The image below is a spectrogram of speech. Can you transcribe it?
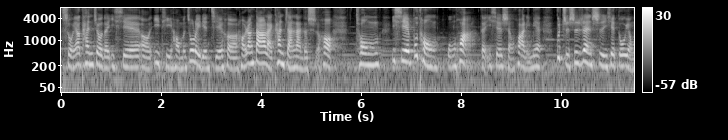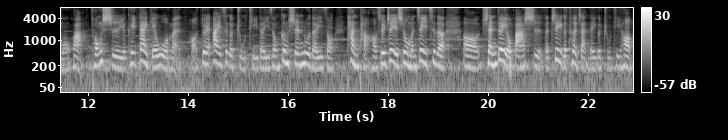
所要探究的一些呃议题哈，我们做了一点结合，好让大家来看展览的时候，从一些不同文化的一些神话里面，不只是认识一些多元文化，同时也可以带给我们好对爱这个主题的一种更深入。的一种探讨哈，所以这也是我们这一次的呃神队友巴士的这个特展的一个主题哈。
